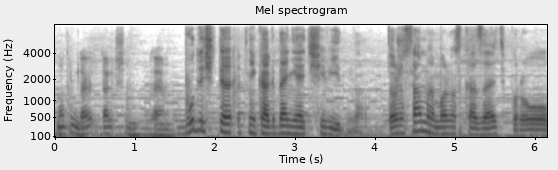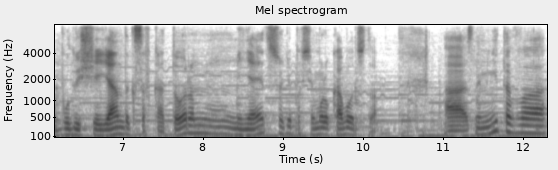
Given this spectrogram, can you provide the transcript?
Смотрим дальше. Да. Будущее никогда не очевидно. То же самое можно сказать про будущее Яндекса, в котором меняется, судя по всему, руководство. А знаменитого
